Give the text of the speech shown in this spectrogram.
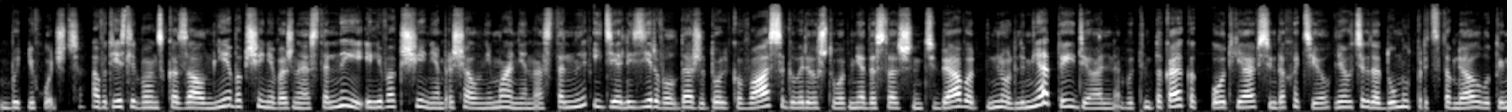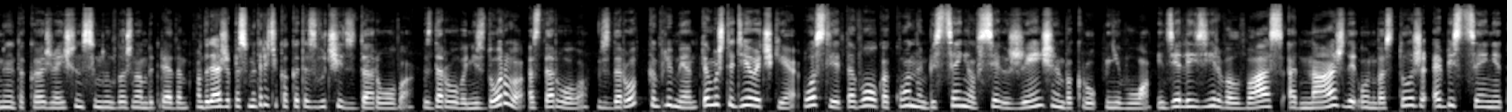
быть не хочется. А вот если бы он сказал, мне вообще не важны остальные, или вообще не обращал внимания на остальных, идеализировал даже только вас и говорил, что вот мне достаточно тебя, вот, ну, для меня ты идеальная, вот такая, как вот я всегда хотел. Я вот всегда думал, представлял, вот именно такая женщина со мной должна быть рядом. А вы даже посмотрите, как это звучит здорово. Здорово, не здорово, а здорово. Здоров комплимент. Потому что, девочки, после того, как он обесценил всех женщин вокруг него, идеализировал идеализировал вас однажды, он вас тоже обесценит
